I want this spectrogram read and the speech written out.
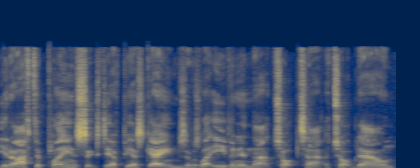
you know, after playing 60 FPS games, I was like, even in that top ta- top down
